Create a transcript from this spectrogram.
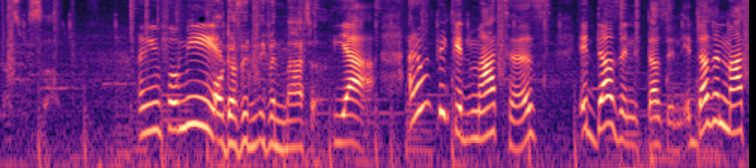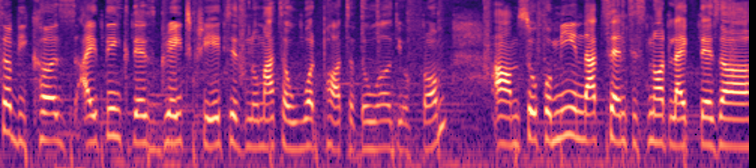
that's what's up, I mean, for me, or does it even matter? Yeah, I don't think it matters. It doesn't, it doesn't. It doesn't matter because I think there's great creatives no matter what part of the world you're from. Um, so for me, in that sense, it's not like there's a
